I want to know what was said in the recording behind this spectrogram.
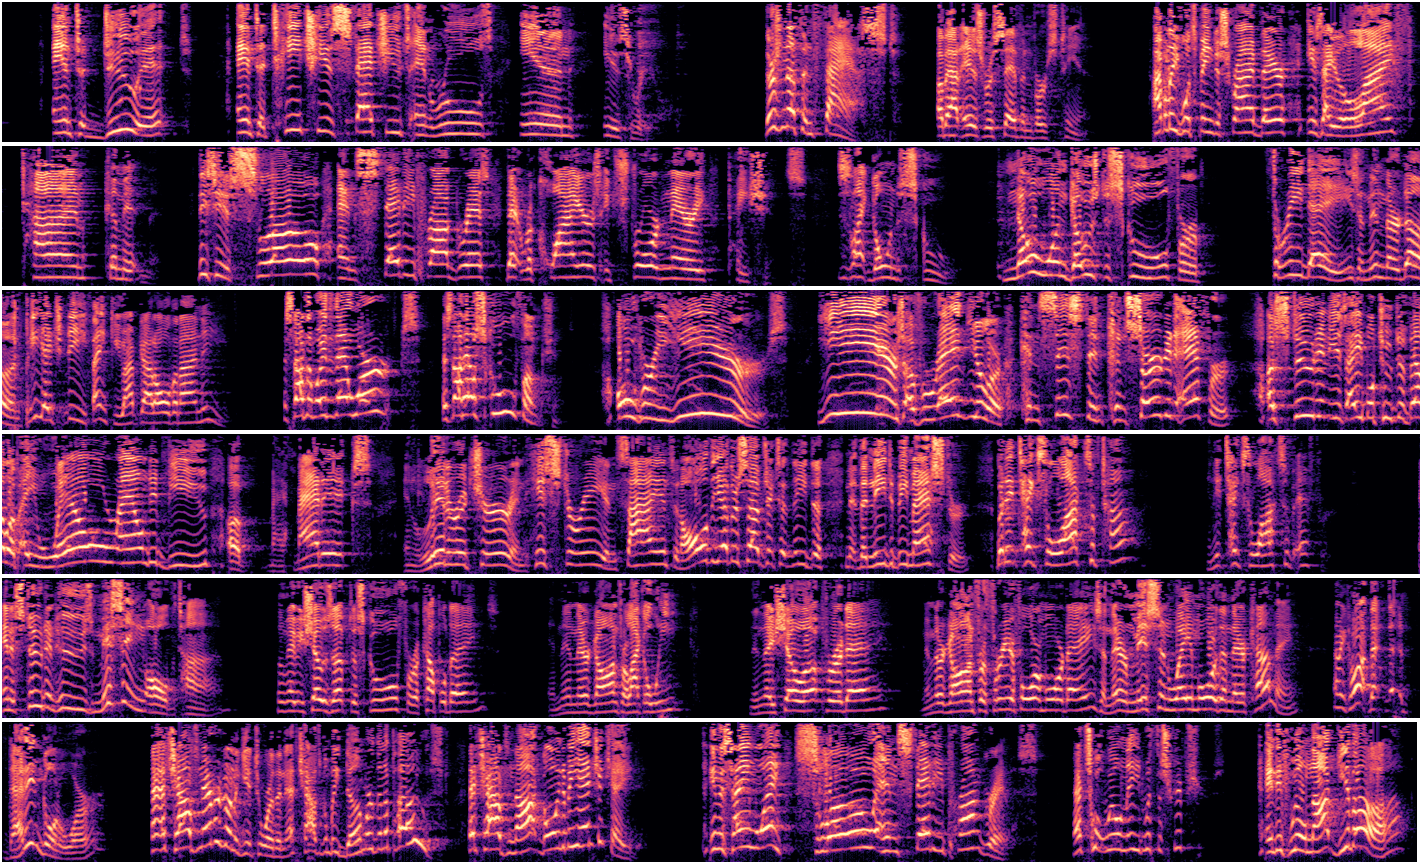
and to do it and to teach his statutes and rules in Israel. There's nothing fast about Ezra 7 verse 10. I believe what's being described there is a lifetime commitment. This is slow and steady progress that requires extraordinary patience. This is like going to school. No one goes to school for three days and then they're done. PhD, thank you, I've got all that I need. That's not the way that that works. That's not how school functions. Over years, years of regular, consistent, concerted effort, a student is able to develop a well-rounded view of mathematics and literature and history and science and all the other subjects that need to, that need to be mastered. But it takes lots of time and it takes lots of effort. And a student who's missing all the time, who maybe shows up to school for a couple days and then they're gone for like a week, then they show up for a day, and then they're gone for three or four more days and they're missing way more than they're coming. I mean, come on, that, that, that ain't going to work. That child's never going to get to where that child's going to be dumber than a post. That child's not going to be educated. In the same way, slow and steady progress. That's what we'll need with the scriptures. And if we'll not give up,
